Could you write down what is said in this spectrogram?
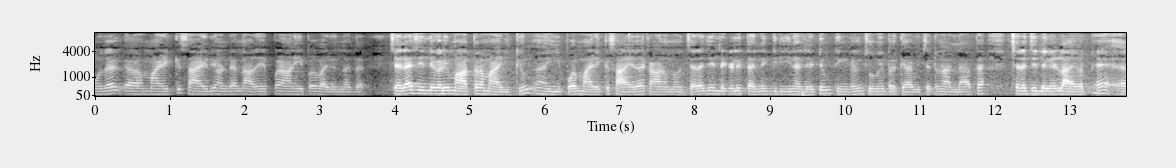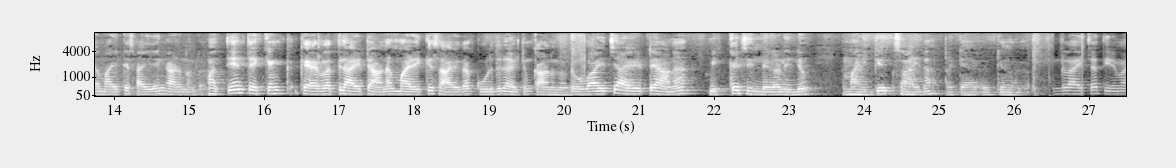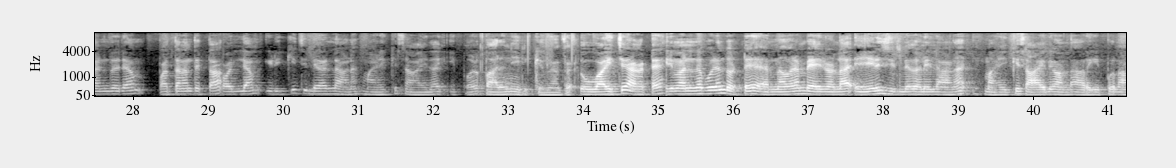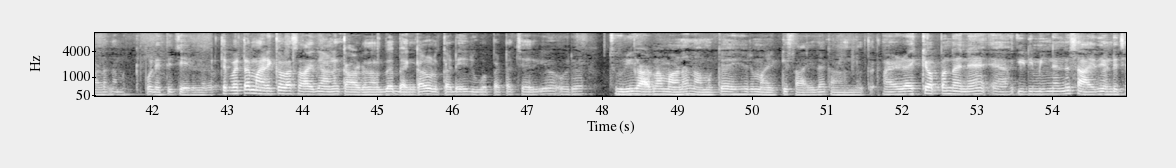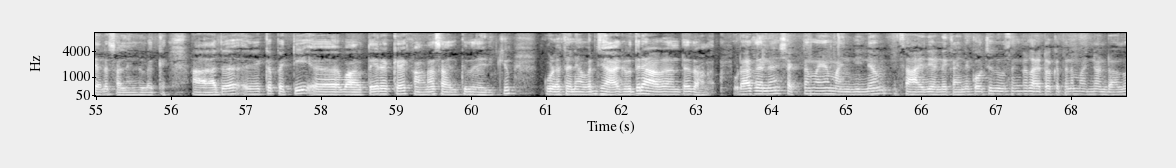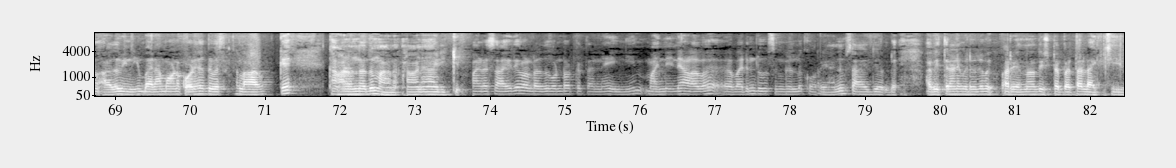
മുതൽ മഴയ്ക്ക് സാധ്യതയുണ്ടെന്ന അറിയിപ്പാണ് ഇപ്പോൾ വരുന്നത്. ചില ജില്ലകളിൽ മാത്രമായിരിക്കും ഇപ്പോൾ മഴയ്ക്ക് സാധ്യത കാണുന്നത്. ചില ജില്ലകളിൽ തന്നെ ഗ്രീൻ അലേർട്ടും തിങ്കളും ചുമയും പ്രഖ്യാപിച്ചിട്ടുണ്ട് അല്ലാത്ത ചില ജില്ലകളിലാകട്ടെ മഴയ്ക്ക് സാധ്യതയും കാണുന്നുണ്ട്. മധ്യ തെക്കൻ കേരളത്തിലായിട്ടാണ് മഴയ്ക്ക് സാധ്യത കൂടുതലായിട്ടും കാണുന്നത്. ചൊവ്വാഴ്ച ആയിട്ടാണ് മിക്ക ജില്ലകളിലും മഴയ്ക്ക് സാധ്യത പ്രഖ്യാപിക്കുന്നത്. തിങ്കളാഴ്ച തിരുവനന്തപുരം പത്തനംതിട്ട കൊല്ലം ഇടുക്കി ജില്ലകളിലാണ് മഴയ്ക്ക് സാധ്യത ഇപ്പോൾ പറഞ്ഞിരിക്കുന്നത്. ചൊവ്വാഴ്ച ആകട്ടെ തിരുവനന്തപുരം തൊട്ട് എറണാകുളം പേരിലുള്ള ഏഴ് ജില്ലകളിലാണ് മഴയ്ക്ക് സാധ്യതയുള്ള അറിയിപ്പുകളാണ് നമുക്കിപ്പോൾ എത്തിച്ചേരുന്നത്. ഒറ്റപ്പെട്ട മഴയ്ക്കുള്ള സാധ്യതയാണ് കാണുന്നത്. ബംഗാൾ ഉൾക്കടയിൽ രൂപപ്പെട്ട ചെറിയ ഒരു ചുഴി കാരണമാണ് നമുക്ക് ഈ ഒരു മഴയ്ക്ക് സാധ്യത കാണുന്നത്. മഴയ്ക്കൊപ്പം തന്നെ ഇടിമിന്നലിന് സാധ്യതയുണ്ട് ചില സ്ഥലങ്ങളിലൊക്കെ. അത് ഇതിനൊക്കെ പറ്റി വാർത്തയിലൊക്കെ കാണാൻ സാധിക്കുന്നതായിരിക്കും. കൂടാതെ തന്നെ അവർ ജാഗ്രതരാവേണ്ടതാണ്. കൂടാതെ തന്നെ ശക്തമായ മഞ്ഞിനും സാധ്യതയുണ്ട്. കഴിഞ്ഞ കുറച്ച് ദിവസങ്ങളായിട്ടൊക്കെ തന്നെ മഞ്ഞുണ്ടാകുന്നു. അതും ഇനിയും വരാൻ പോകുന്ന കുറച്ച് ദിവസങ്ങളൊക്കെ കാണുന്നതുമാണ് ആണായിരിക്കും മഴ സാധ്യത ഉള്ളത് കൊണ്ടൊക്കെ തന്നെ ഇനിയും മഞ്ഞിന്റെ അളവ് വരും ദിവസങ്ങളിൽ കുറയാനും സാധ്യതയുണ്ട്. അപ്പോൾ ഇത്രയാണ് വീഡിയോയിൽ പറയുന്നത് ഇഷ്ടപ്പെട്ട ലൈക്ക് ചെയ്യുക.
